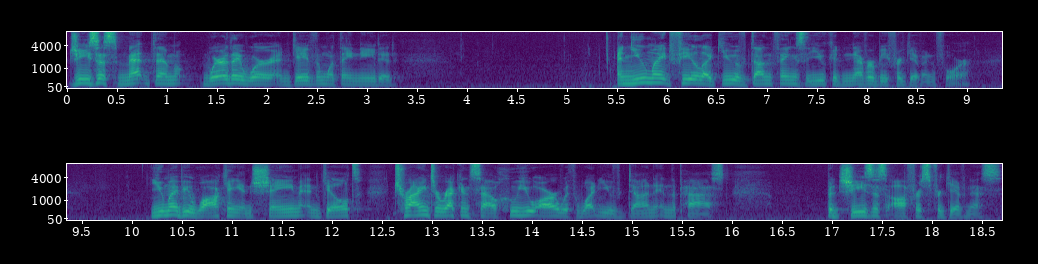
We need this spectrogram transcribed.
Jesus met them where they were and gave them what they needed and you might feel like you have done things that you could never be forgiven for. You might be walking in shame and guilt, trying to reconcile who you are with what you've done in the past. But Jesus offers forgiveness.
